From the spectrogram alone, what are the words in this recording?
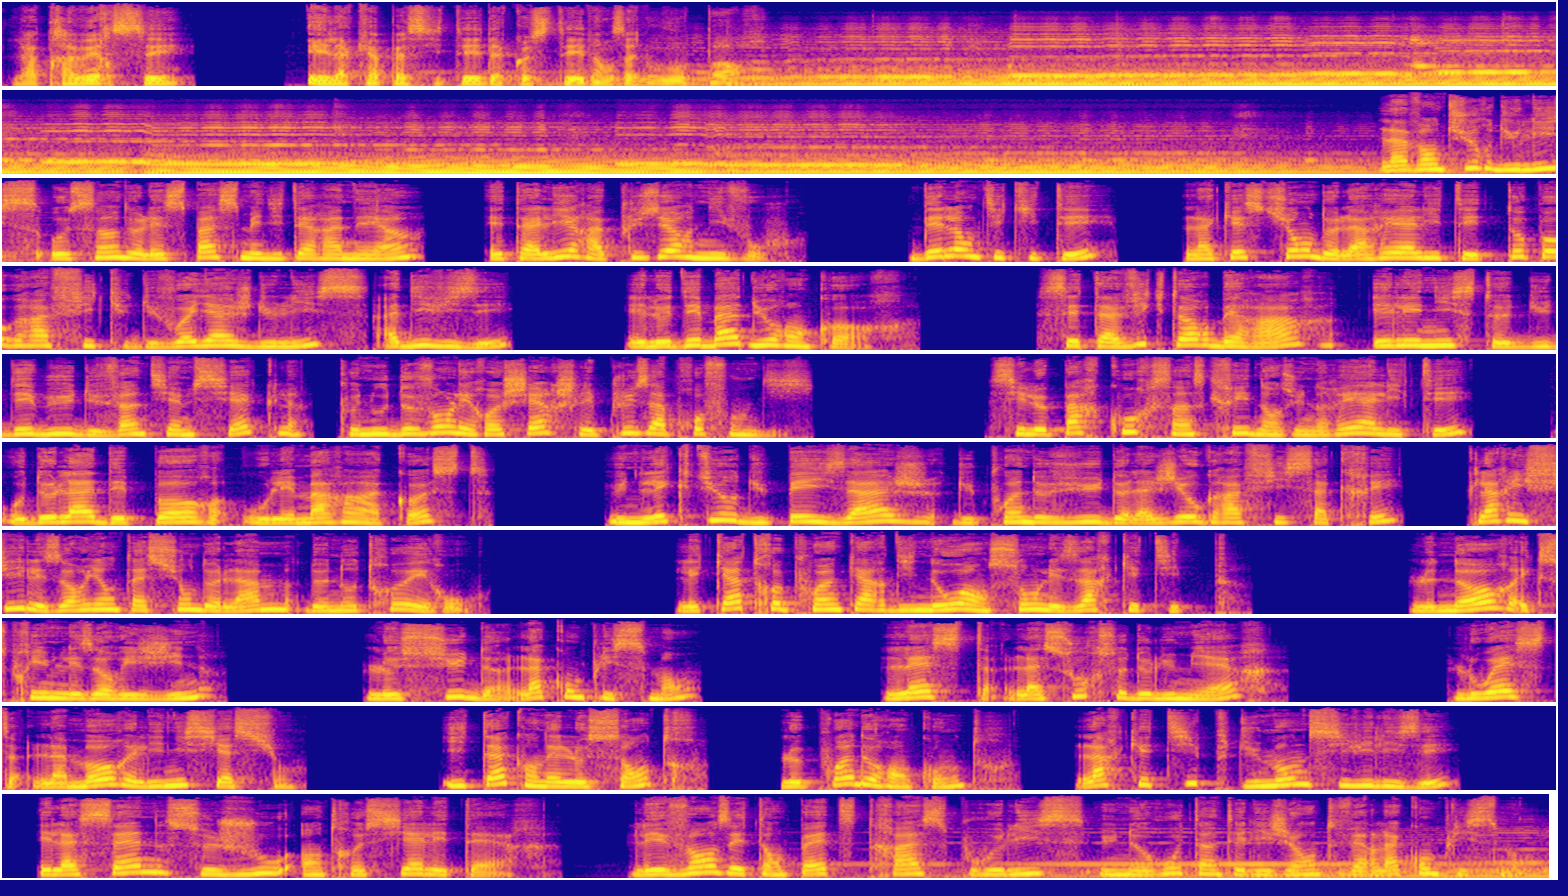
la traversée et la capacité d'accoster dans un nouveau port. L'aventure d'Ulysse au sein de l'espace méditerranéen est à lire à plusieurs niveaux. Dès l'Antiquité, la question de la réalité topographique du voyage d'Ulysse a divisé, et le débat dure encore. C'est à Victor Bérard, helléniste du début du XXe siècle, que nous devons les recherches les plus approfondies. Si le parcours s'inscrit dans une réalité, au-delà des ports où les marins accostent, une lecture du paysage du point de vue de la géographie sacrée clarifie les orientations de l'âme de notre héros. Les quatre points cardinaux en sont les archétypes. Le nord exprime les origines, le sud l'accomplissement, l'est la source de lumière, l'ouest la mort et l'initiation. Ithaque en est le centre, le point de rencontre, l'archétype du monde civilisé, et la scène se joue entre ciel et terre. Les vents et tempêtes tracent pour Ulysse une route intelligente vers l'accomplissement.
